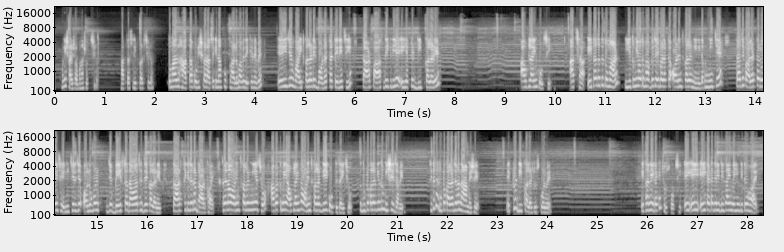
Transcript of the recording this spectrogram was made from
এখনই সাড়ে সর্বনাশ হচ্ছিল, হাতটা স্লিপ করছিল তোমার হাতটা পরিষ্কার আছে কিনা খুব ভালোভাবে দেখে নেবে। এই যে হোয়াইট কালারের বর্ডারটা টেনেছি, তার পাশ দিক দিয়ে এই একটা ডিপ কালারের আউটলাইন করছি। আচ্ছা এটা যাতে তোমার ইয়ে তুমি হয়তো ভাববে যে এবার একটা অরেঞ্জ কালার নিয়ে তখন নিচে তার যে কালারটা রয়েছে, নিচের যে অল ওভার যে বেসটা দেওয়া আছে যে কালারের তার থেকে যেন ডার্ক হয়। তাহলে অরেঞ্জ কালার নিয়েছো, আবার তুমি আউটলাইনটা অরেঞ্জ কালার দিয়ে করতে চাইছো। তো দুটো কালার কিন্তু মিশে যাবে। ঠিক আছে? দুটো কালার যেন না মেশে। একটু ডিপ কালার চুজ করবে। এখানে এটাকে চুজ করছি। এই এই ক্যাটাগরি ডিজাইন মেহেন্দিতেও হয়।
